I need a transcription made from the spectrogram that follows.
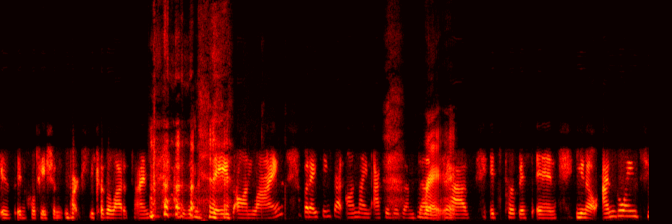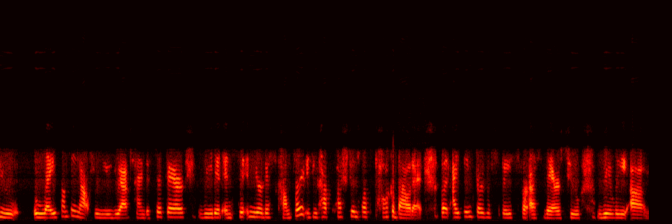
is in quotation marks because a lot of times activism stays online. But I think that online activism does right, right. have its purpose in, you know, I'm going to lay something out for you. You have time to sit there, read it, and sit in your discomfort. If you have questions, let's talk about it. But I think there's a space for us there to really um,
